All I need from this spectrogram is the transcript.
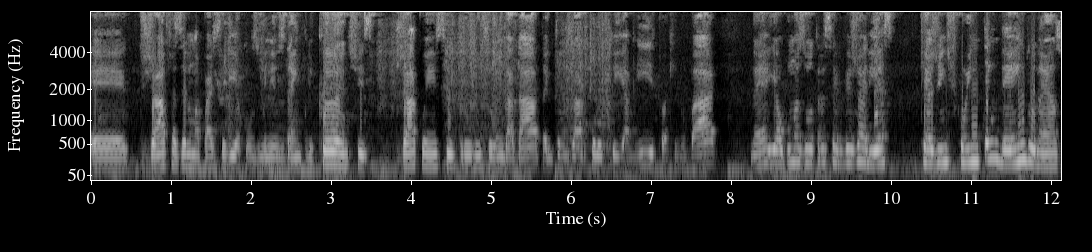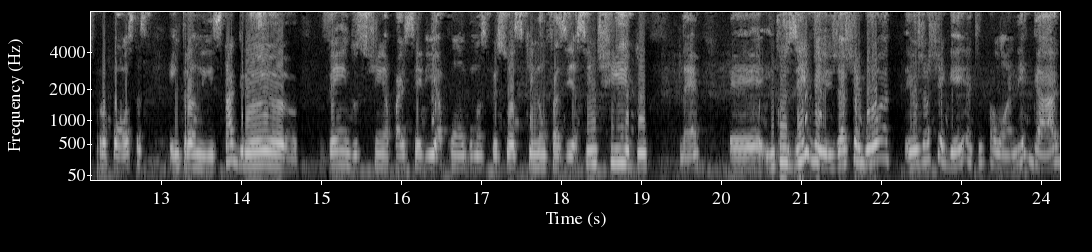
é, já fazendo uma parceria com os meninos da Implicantes, já conheci o Bruno de longa data, então já coloquei a Mito aqui no bar, né? E algumas outras cervejarias que a gente foi entendendo, né, as propostas, entrando em Instagram, vendo se tinha parceria com algumas pessoas que não fazia sentido, né? É, inclusive, já chegou, a- eu já cheguei aqui, falou, a negar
